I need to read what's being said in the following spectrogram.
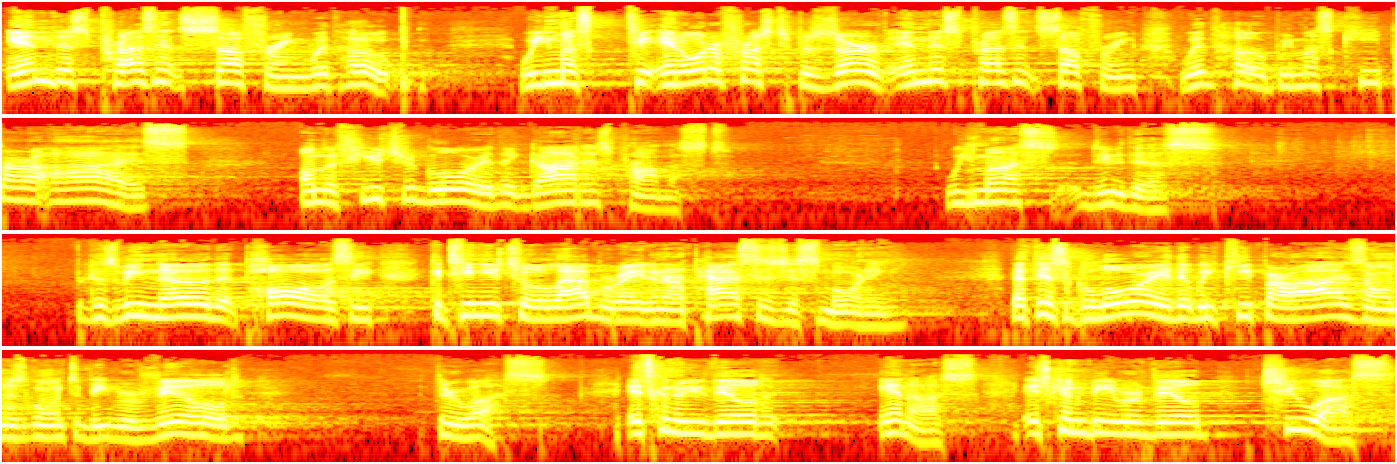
in this present suffering with hope. We must, to, in order for us to preserve in this present suffering with hope, we must keep our eyes on the future glory that God has promised. We must do this. Because we know that Paul, as he continues to elaborate in our passage this morning, that this glory that we keep our eyes on is going to be revealed through us. It's going to be revealed in us. It's going to be revealed to us,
